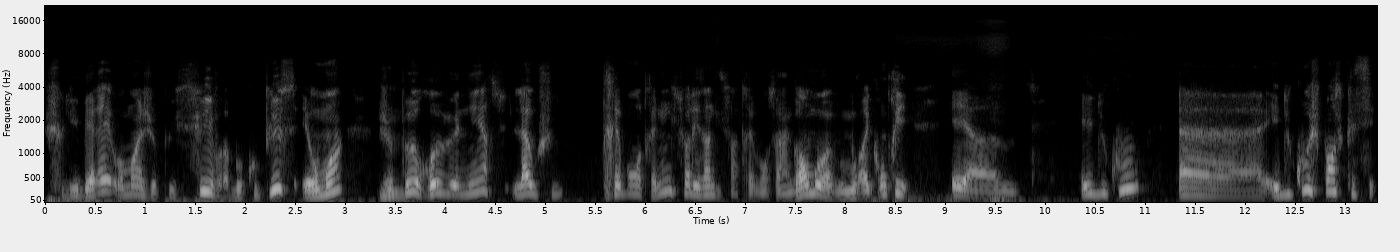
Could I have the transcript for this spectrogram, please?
je suis libéré. Au moins, je peux suivre beaucoup plus. Et au moins, je mm. peux revenir là où je suis très bon en trading sur les indices. Enfin, très bon, c'est un grand mot, hein, vous m'aurez compris. Et, euh, et du coup, euh, et du coup, je pense que c'est,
